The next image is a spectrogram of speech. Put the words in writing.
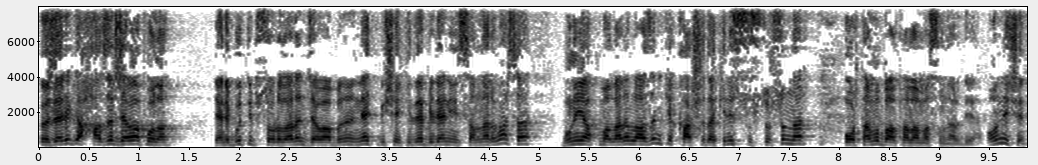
özellikle hazır cevap olan yani bu tip soruların cevabını net bir şekilde bilen insanlar varsa bunu yapmaları lazım ki karşıdakini sustursunlar, ortamı baltalamasınlar diye. Onun için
